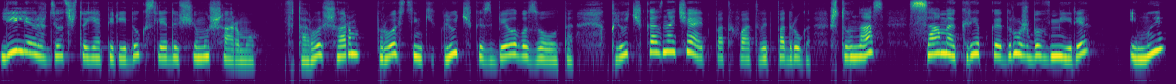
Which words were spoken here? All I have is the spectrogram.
Лилия ждет, что я перейду к следующему шарму. Второй шарм — простенький ключик из белого золота. Ключик означает, подхватывает подруга, что у нас самая крепкая дружба в мире, и мы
